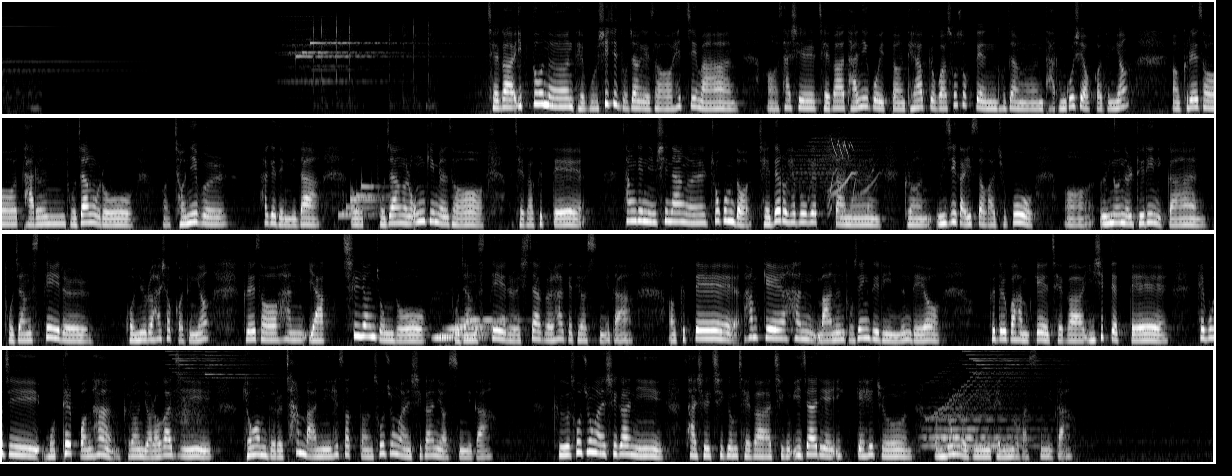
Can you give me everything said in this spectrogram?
제가 입도는 대구 시지 도장에서 했지만 어, 사실 제가 다니고 있던 대학교가 소속된 도장은 다른 곳이었거든요. 어, 그래서 다른 도장으로 어, 전입을 하게 됩니다. 어, 도장을 옮기면서 제가 그때 상진님 신앙을 조금 더 제대로 해보겠다는 그런 의지가 있어가지고 어, 의논을 드리니까 도장 스테이를 권유를 하셨거든요. 그래서 한 약 7년 정도 도장 스테이를 시작을 하게 되었습니다. 어, 그때 함께 한 많은 도생들이 있는데요. 그들과 함께 제가 20대 때 해보지 못할 뻔한 그런 여러 가지 경험들을 참 많이 했었던 소중한 시간이었습니다. 그 소중한 시간이 사실 지금 제가 지금 이 자리에 있게 해준 원동력이 되는 것 같습니다.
